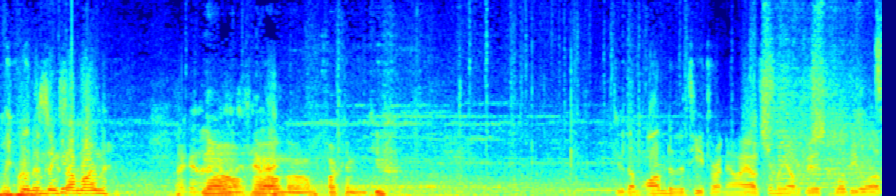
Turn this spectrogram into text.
We're missing someone. No, realize here. no, no. I'm fucking you. Dude, I'm armed to the teeth right now. I have so many opportunities to blow people up.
